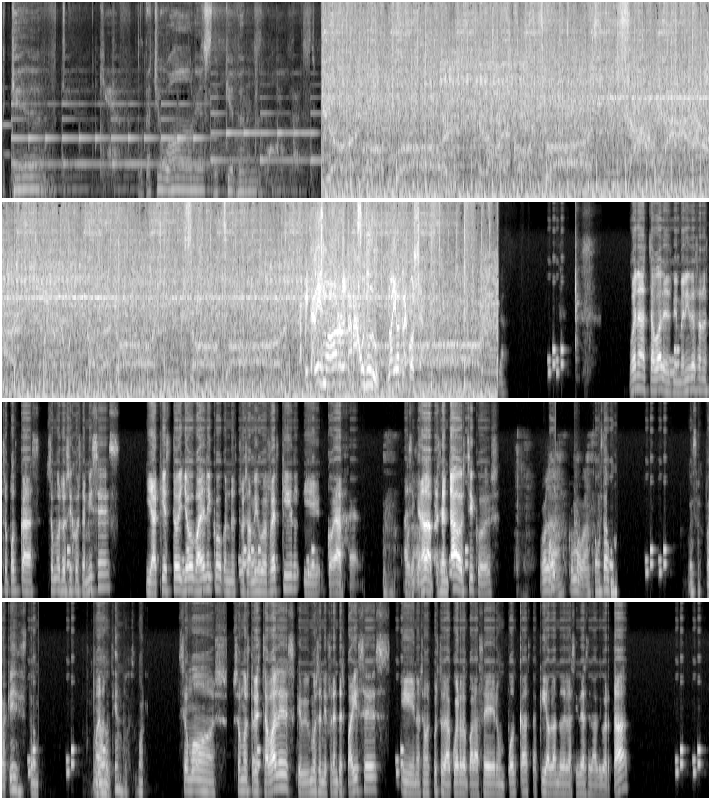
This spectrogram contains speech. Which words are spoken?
The gift, gift that you want is the given. Capitalismo, ahorro y trabajo duro. No hay otra cosa. Buenas chavales, bienvenidos a nuestro podcast Somos los hijos de Mises y aquí estoy yo, Baélico, con nuestros amigos Redkill y Coearger. Así Hola. que nada, presentaos chicos. Hola, ¿cómo va? ¿Cómo estamos? Pues por aquí estamos. Bueno. Tiempo. Somos, somos tres chavales que vivimos en diferentes países y nos hemos puesto de acuerdo para hacer un podcast aquí hablando de las ideas de la libertad.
